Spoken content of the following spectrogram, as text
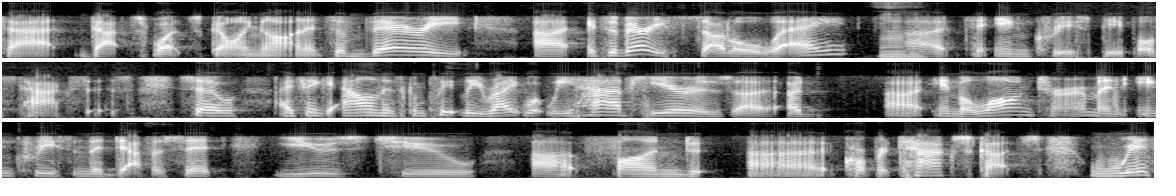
that that's what's going on. It's a very uh, it's a very subtle way mm-hmm. uh, to increase people's taxes. So I think Alan is completely right. What we have here is a, a uh, in the long term an increase in the deficit used to uh, fund uh, corporate tax cuts with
